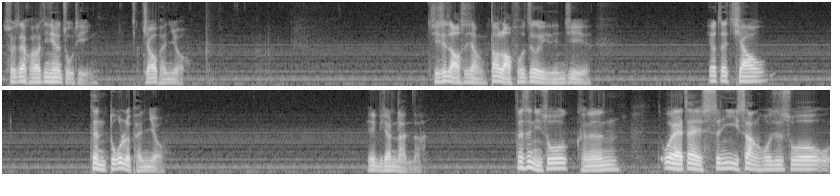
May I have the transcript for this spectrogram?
所以再回到今天的主题，交朋友。其实老实讲，到老夫这个年纪，要再交更多的朋友，也比较难呐。但是你说，可能未来在生意上，或者是说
